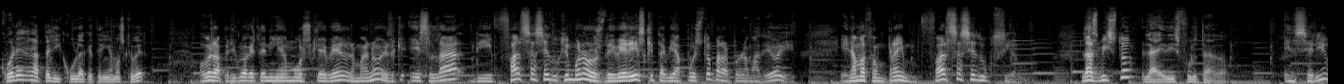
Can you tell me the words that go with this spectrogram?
¿Cuál era la película que teníamos que ver? Hombre, la película que teníamos que ver, hermano, es, es la de Falsa Seducción. Bueno, los deberes que te había puesto para el programa de hoy. En Amazon Prime, Falsa Seducción. ¿La has visto? La he disfrutado. ¿En serio?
